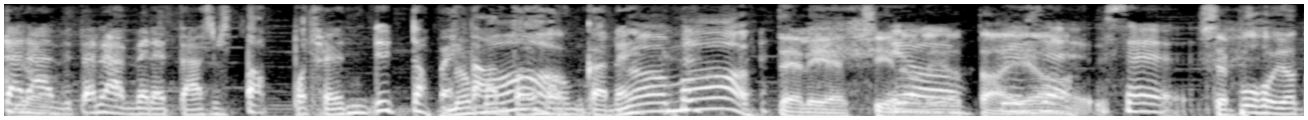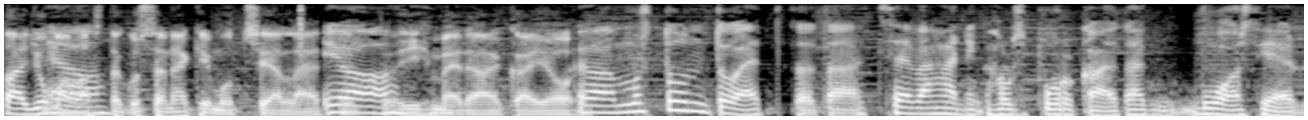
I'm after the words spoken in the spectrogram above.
tänään, tänään vedetään semmoista tappotreeniä, nyt tapetaan toi honkanen. no mä ajattelin, että siinä Joo, oli jotain. Joo. se, se, Se puhui jotain Jumalasta, Joo. kun se näki mut siellä, että Joo. nyt ihmeiden aika ei ole. Joo, musta tuntuu, että, tota, että se vähän niin halusi purkaa jotain vuosien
